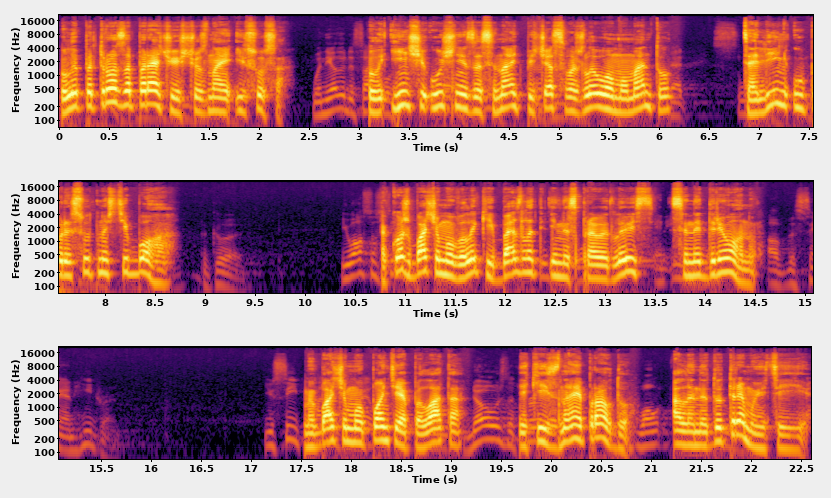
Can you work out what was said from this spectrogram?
коли Петро заперечує, що знає Ісуса, коли інші учні засинають під час важливого моменту, це лінь у присутності Бога. Також бачимо великий безлад і несправедливість Синедріону. Ми бачимо Понтія Пилата, який знає правду, але не дотримується її.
